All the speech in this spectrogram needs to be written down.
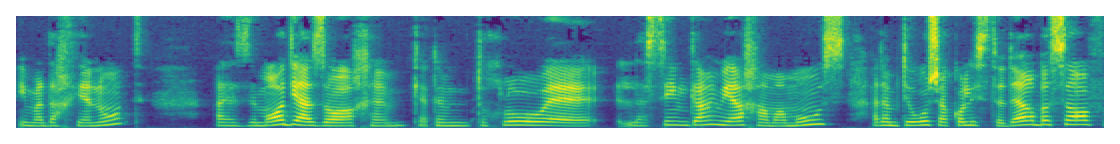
עם הדחיינות, אז זה מאוד יעזור לכם, כי אתם תוכלו אה, לשים, גם אם יהיה לכם עמוס, אתם תראו שהכל יסתדר בסוף,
